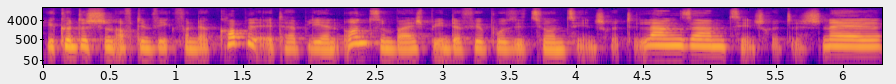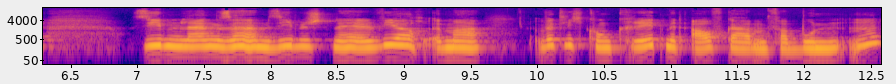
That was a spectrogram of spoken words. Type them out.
Ihr könnt es schon auf dem Weg von der Koppel etablieren und zum Beispiel in der Führposition zehn Schritte langsam, zehn Schritte schnell, sieben langsam, sieben schnell, wie auch immer wirklich konkret mit Aufgaben verbunden,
